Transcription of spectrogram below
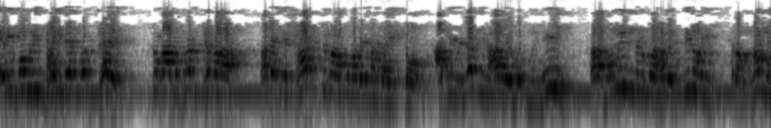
এই মমিন ভাইদের মধ্যে যোগাযোগ রক্ষা করা, তাদেরকে সাহায্য করা তোমাদের মানে দায়িত্ব। আদিল্লাদিন আরও মমিন তারা মমিনদের উপর হবে বিনয়ী এবং নম্র।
